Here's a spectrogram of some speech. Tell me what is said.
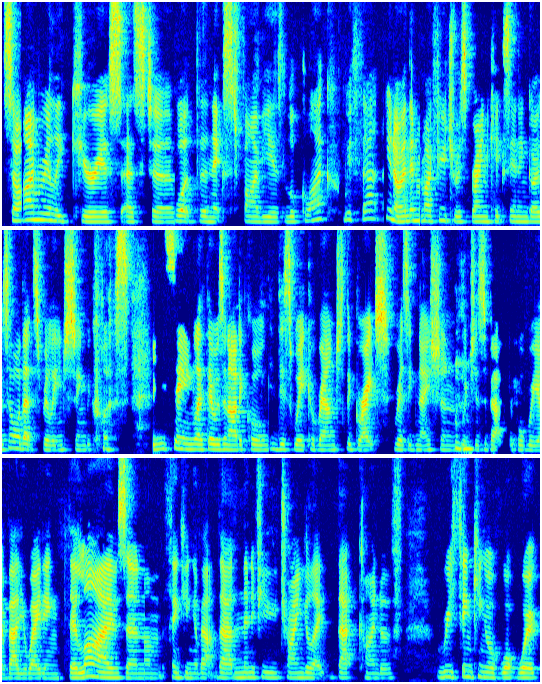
So I'm really curious as to what the next five years look like with that, you know. And then my futurist brain kicks in and goes, "Oh, that's really interesting because you're seeing like there was an article this week around the Great Resignation, mm-hmm. which is about people reevaluating their lives and um, thinking about that. And then if you triangulate that kind of rethinking of what work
